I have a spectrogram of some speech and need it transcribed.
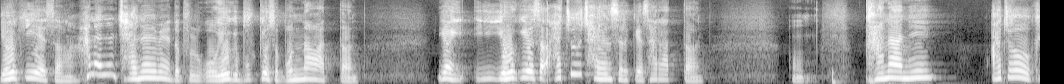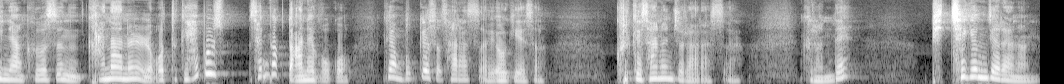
여기에서 하나님 자녀임에도 불구하고 여기 묶여서 못 나왔던 그러니까 여기에서 아주 자연스럽게 살았던 어, 가난이 아주 그냥 그것은 가난을 어떻게 해볼 생각도 안 해보고 그냥 묶여서 살았어요 여기에서 그렇게 사는 줄 알았어요. 그런데 빛의 경제라는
